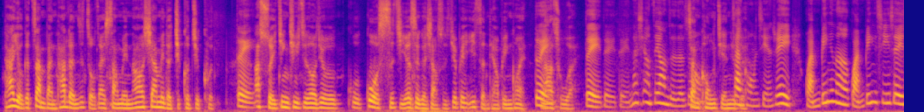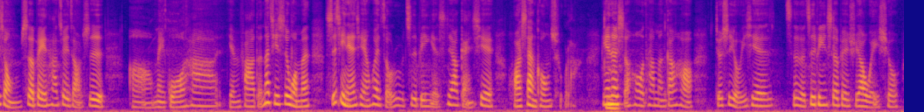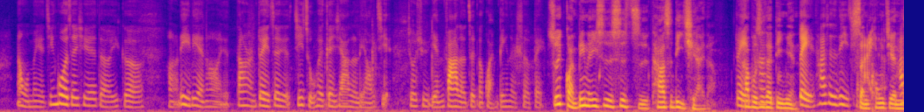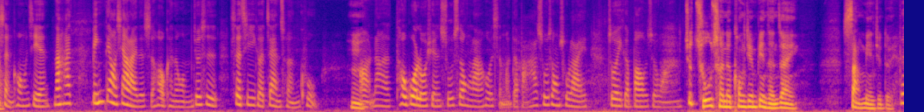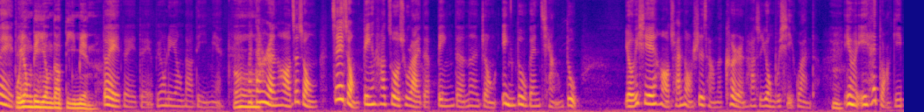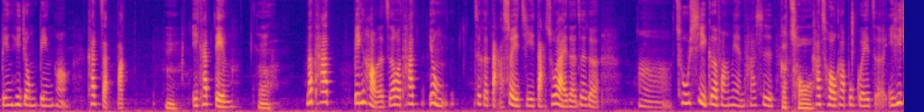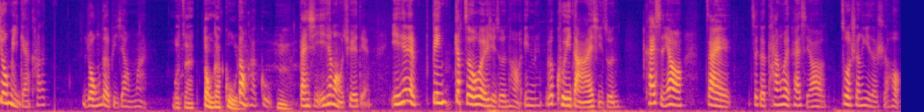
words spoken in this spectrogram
它有个站板，它人是走在上面，然后下面的一捆一捆，对。啊，水进去之后就过过十几二十个小时，就变一整条冰块对。拉出来，对对对，那像这样子的占空间，占空间，所以管冰呢，管冰机这一种设备，它最早是呃美国它研发的。那其实我们十几年前会走入制冰，也是要感谢华善空厨啦。因为那时候他们刚好就是有一些这个制冰设备需要维修，那我们也经过这些的一个呃历练哈，也当然对这个机组会更加的了解，就去研发了这个管冰的设备。所以管冰的意思是指它是立起来的，对，它不是在地面。对，它是立起来，省空间哦它省空间。那它冰掉下来的时候，可能我们就是设计一个暂存库，嗯啊，那透过螺旋输送啦或什么的，把它输送出来做一个包装。就储存的空间变成在上面，就对，对，不用利用到地面了。对对对，不用利用到地面。哦。那哦，当然哈、这种这种冰它做出来的冰的那种硬度跟强度，有一些哈、传统市场的客人他是用不习惯的，嗯，因为伊迄大机冰迄种冰哈、较杂白，嗯，伊较硬。嗯，那它冰好了之后，它用这个打碎机打出来的这个，嗯，粗细各方面，它是较粗，它粗它不规则，伊迄种物件它融的比较慢，我在冻较久了。冻较久。嗯，但是伊迄嘛有缺点，伊迄个冰夹做伙的时阵吼，因要开打的时阵，开始要在这个摊位开始要做生意的时候，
